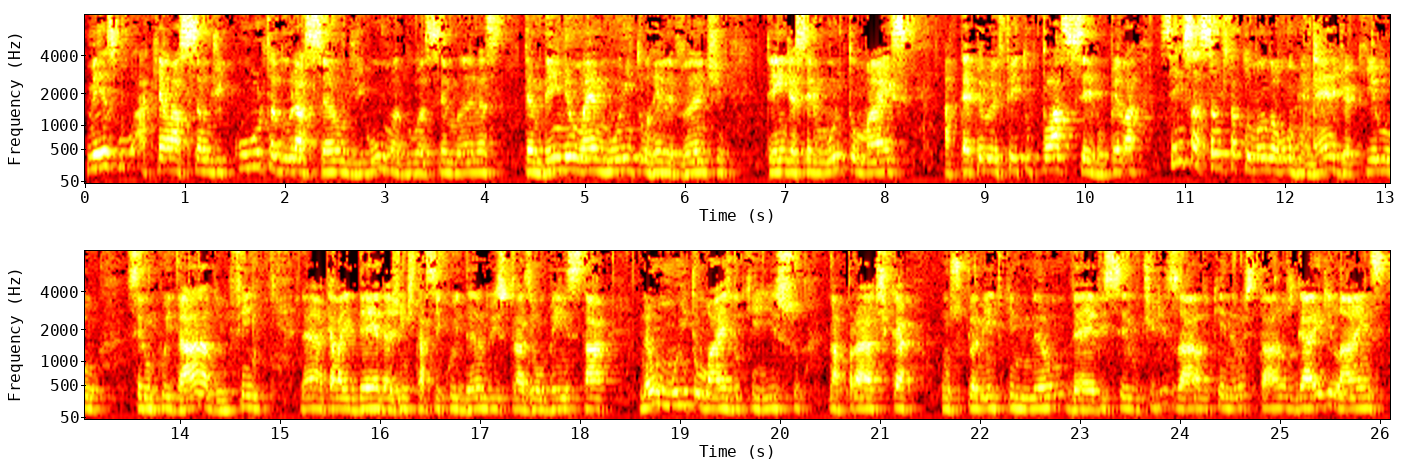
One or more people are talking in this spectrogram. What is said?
Mesmo aquela ação de curta duração, de uma, duas semanas, também não é muito relevante, tende a ser muito mais até pelo efeito placebo, pela sensação de estar tomando algum remédio, aquilo ser um cuidado, enfim, né, aquela ideia da gente estar se cuidando, isso trazer um bem-estar, não muito mais do que isso, na prática, um suplemento que não deve ser utilizado, que não está nos guidelines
